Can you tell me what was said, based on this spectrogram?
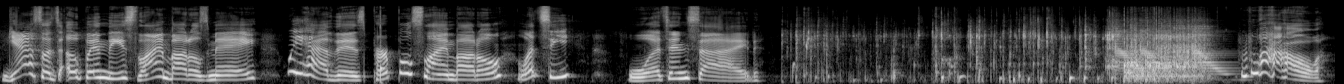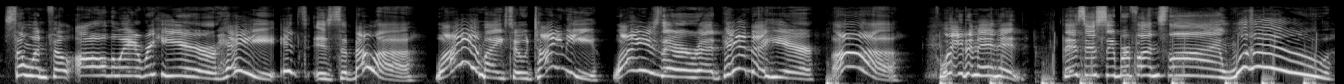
Yes, let's open these slime bottles, Mei. We have this purple slime bottle. Let's see what's inside. Wow! Someone fell all the way over here. Hey, it's Isabela. Why am I so tiny? Why is there a red panda here? Ah! Wait a minute. This is super fun slime. Woohoo!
